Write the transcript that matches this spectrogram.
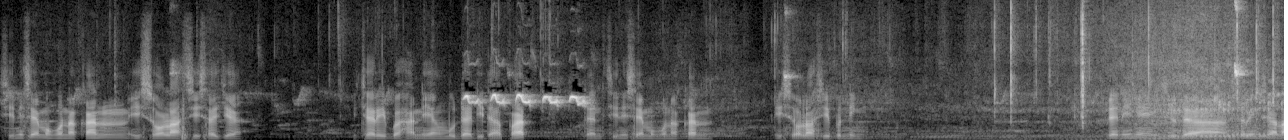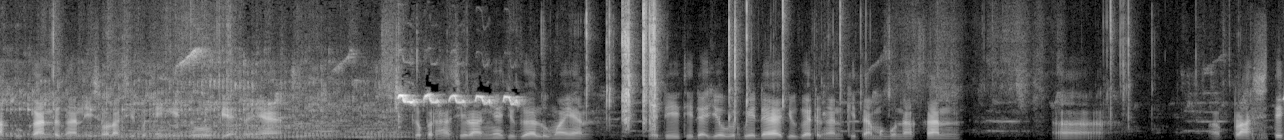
Sini saya menggunakan isolasi saja. Cari bahan yang mudah didapat dan sini saya menggunakan isolasi bening dan ini sudah sering saya lakukan dengan isolasi bening itu biasanya keberhasilannya juga lumayan. Jadi tidak jauh berbeda juga dengan kita menggunakan uh, plastik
